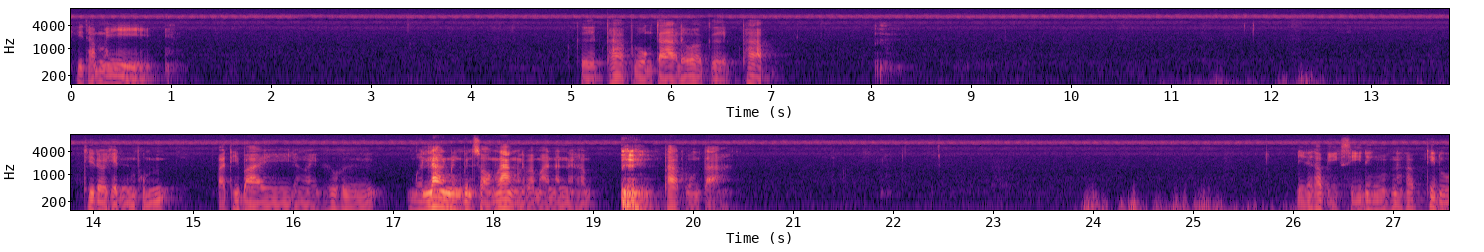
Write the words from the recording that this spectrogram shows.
ที่ทำให้ เกิดภาพลวงตาหรือว่าเกิดภาพ ที่เราเห็นผมอธิบายยังไงก็คือ เหมือนร่างหนึ่งเป็นสองร่างอะไรประมาณนั้นนะครับ ภาพลวงตานี่นะครับอีกสีหนึ่งนะครับที่ดู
